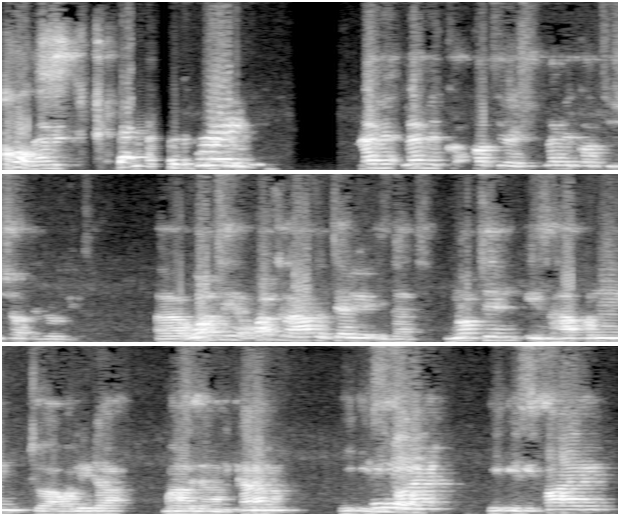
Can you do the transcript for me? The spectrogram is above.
cause. Let me, let me, let me, let me cut you, let me cut you short a little bit. Uh, one thing, one thing I have to tell you is that nothing is happening to our leader, Mazi Nnamdi Kanu. He is fine. He is fine.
